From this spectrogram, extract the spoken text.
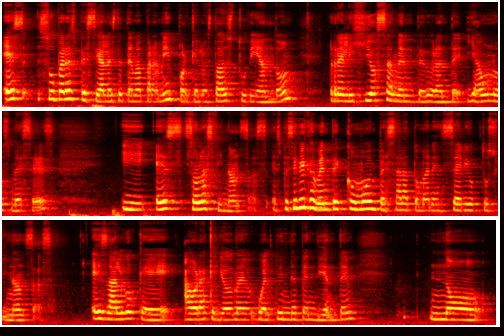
Es súper especial este tema para mí porque lo he estado estudiando religiosamente durante ya unos meses y es, son las finanzas, específicamente cómo empezar a tomar en serio tus finanzas. Es algo que ahora que yo me he vuelto independiente, no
